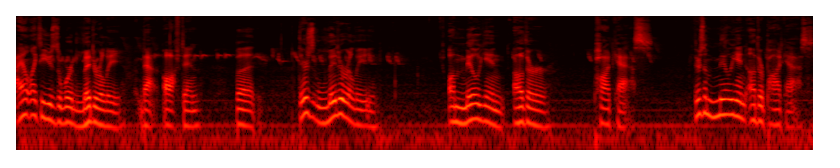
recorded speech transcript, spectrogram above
I don't like to use the word literally that often, but there's literally a million other podcasts. There's a million other podcasts.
